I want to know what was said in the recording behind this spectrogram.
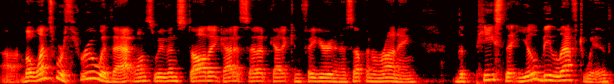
Uh, but once we're through with that, once we've installed it, got it set up, got it configured, and it's up and running, the piece that you'll be left with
